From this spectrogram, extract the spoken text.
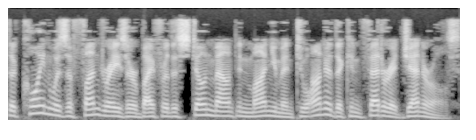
The coin was a fundraiser by for the Stone Mountain Monument to honor the Confederate generals.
